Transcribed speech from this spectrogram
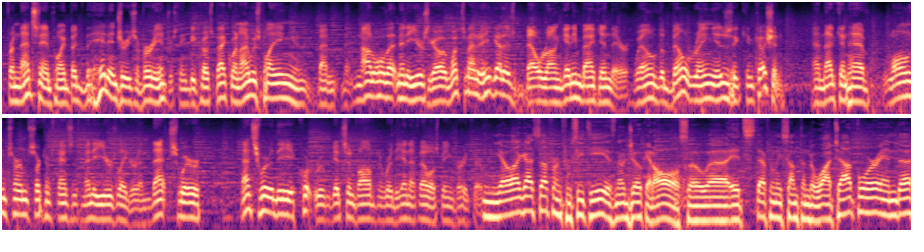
from that standpoint, but the head injuries are very interesting because back when I was playing, and not all that many years ago, what's the matter? He got his bell rung, get him back in there. Well, the bell ring is a concussion, and that can have long term circumstances many years later, and that's where that's where the courtroom gets involved and where the NFL is being very careful. You got a lot of guys suffering from CTE is no joke at all. So uh, it's definitely something to watch out for. And uh,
